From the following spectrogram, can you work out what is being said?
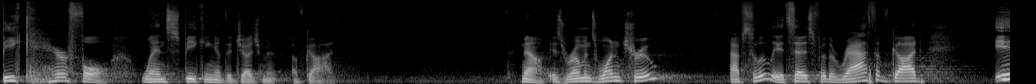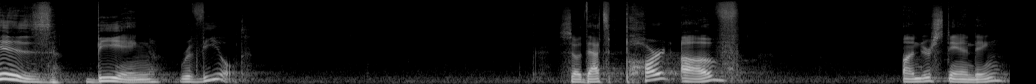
Be careful when speaking of the judgment of God. Now, is Romans 1 true? Absolutely. It says, For the wrath of God is being revealed. So that's part of understanding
